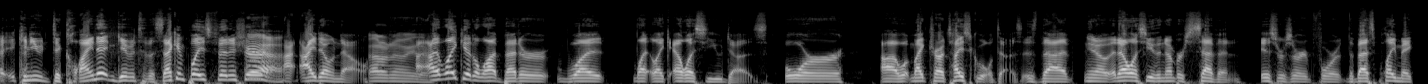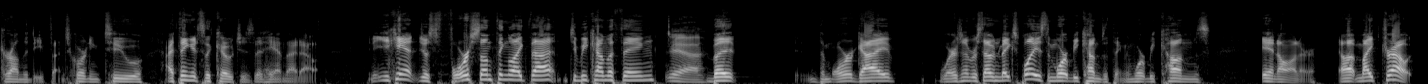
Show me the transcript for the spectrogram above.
can you decline it and give it to the second place finisher? Yeah. I, I don't know. I don't know either. I, I, like it a lot better. What like like LSU does, or uh, what Mike Trout's high school does, is that you know at LSU the number seven is reserved for the best playmaker on the defense, according to I think it's the coaches that hand that out. You can't just force something like that to become a thing. Yeah. But the more a guy wears number seven makes plays, the more it becomes a thing, the more it becomes an honor. Uh, Mike Trout,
